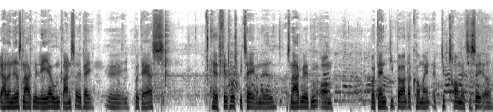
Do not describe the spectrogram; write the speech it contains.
Jeg har været nede og snakket med læger uden grænser i dag øh, på deres øh, felthospitaler nede og snakket med dem om, hvordan de børn, der kommer ind, er dybt traumatiseret,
